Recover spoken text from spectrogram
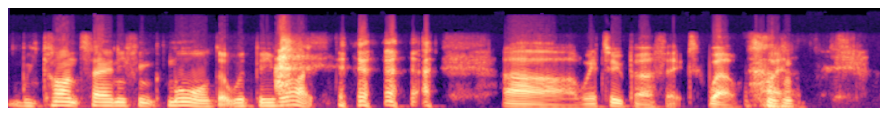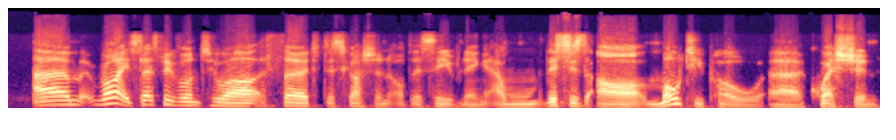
we can't say anything more that would be right. ah, we're too perfect. Well, um, right, so let's move on to our third discussion of this evening. And this is our multi poll uh, question.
